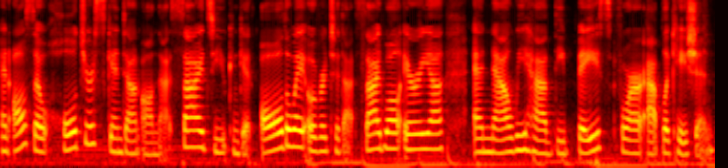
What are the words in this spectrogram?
and also hold your skin down on that side so you can get all the way over to that sidewall area. And now we have the base for our application.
